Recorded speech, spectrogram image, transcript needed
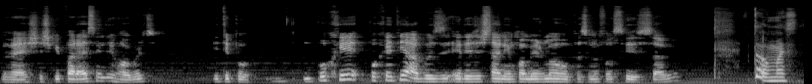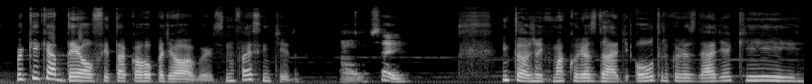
vestes que parecem de Hogwarts. E tipo, por que, por que diabos eles estariam com a mesma roupa se não fosse isso, sabe? Então, mas por que, que a Delphi tá com a roupa de Hogwarts? Não faz sentido. Ah, não sei. Então, gente, uma curiosidade. Outra curiosidade é que.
